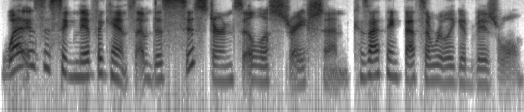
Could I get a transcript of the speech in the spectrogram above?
What is the significance of the cisterns illustration? Because i think that's a really good visual.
